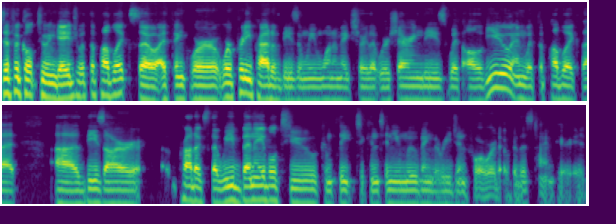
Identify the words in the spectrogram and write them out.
difficult to engage with the public. So I think we're we're pretty proud of these, and we want to make sure that we're sharing these with all of you and with the public that uh, these are products that we've been able to complete to continue moving the region forward over this time period.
